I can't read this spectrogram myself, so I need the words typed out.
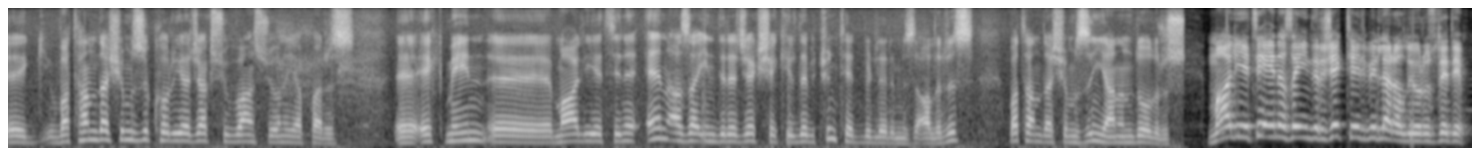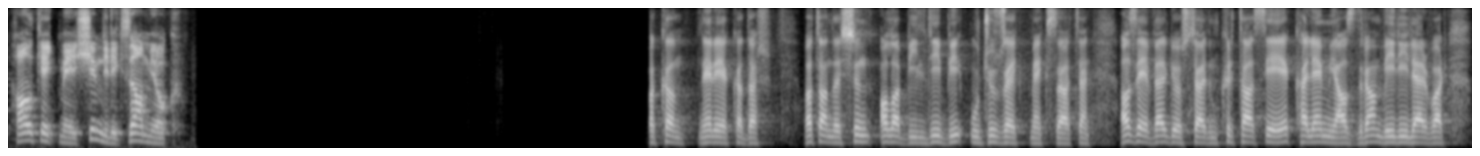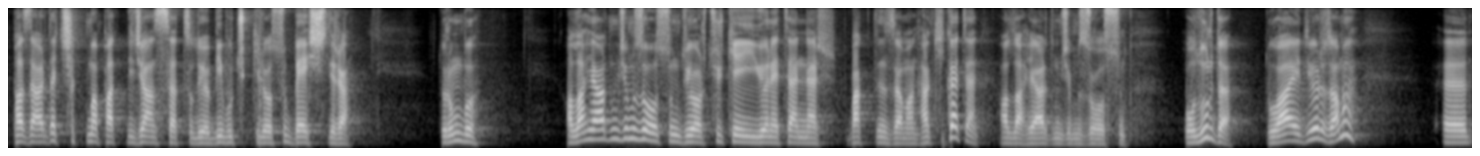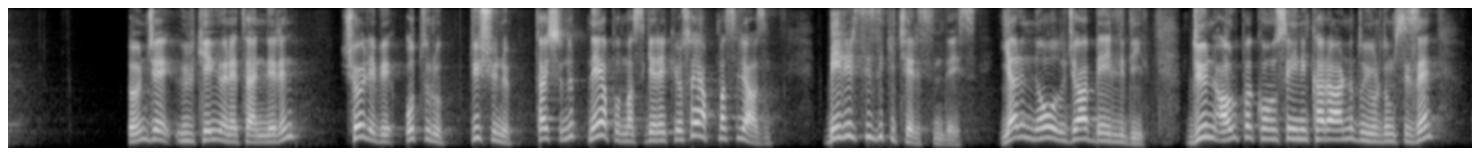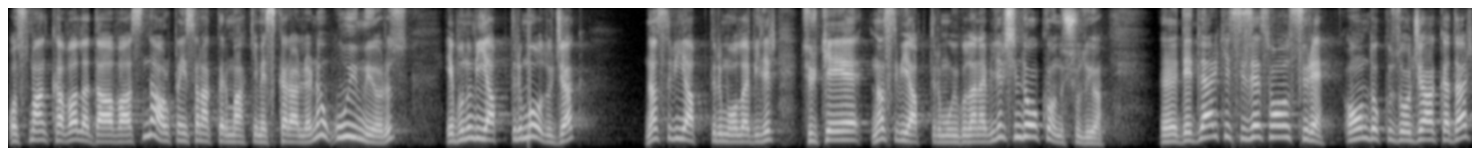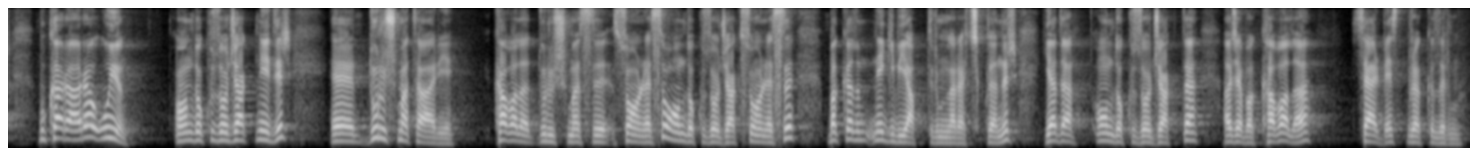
e, vatandaşımızı koruyacak sübvansiyonu yaparız. E, ekmeğin e, maliyetini en aza indirecek şekilde bütün tedbirlerimizi alırız. Vatandaşımızın yanında oluruz. Maliyeti en aza indirecek tedbirler alıyoruz dedi. Halk ekmeği şimdilik zam yok. Bakalım nereye kadar? Vatandaşın alabildiği bir ucuz ekmek zaten. Az evvel gösterdim kırtasiyeye kalem yazdıran veliler var. Pazarda çıkma patlıcan satılıyor. Bir buçuk kilosu 5 lira. Durum bu. Allah yardımcımız olsun diyor Türkiye'yi yönetenler baktığın zaman. Hakikaten Allah yardımcımız olsun. Olur da dua ediyoruz ama e, önce ülkeyi yönetenlerin şöyle bir oturup düşünüp taşınıp ne yapılması gerekiyorsa yapması lazım. Belirsizlik içerisindeyiz. Yarın ne olacağı belli değil. Dün Avrupa Konseyi'nin kararını duyurdum size. Osman Kavala davasında Avrupa İnsan Hakları Mahkemesi kararlarına uymuyoruz. E bunun bir yaptırımı olacak. Nasıl bir yaptırım olabilir? Türkiye'ye nasıl bir yaptırım uygulanabilir? Şimdi o konuşuluyor. E, dediler ki size son süre 19 Ocağı kadar bu karara uyun. 19 Ocak nedir? E, duruşma tarihi. Kavala duruşması sonrası 19 Ocak sonrası bakalım ne gibi yaptırımlar açıklanır ya da 19 Ocak'ta acaba Kavala serbest bırakılır mı?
